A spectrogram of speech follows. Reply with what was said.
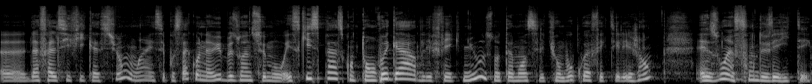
euh, de la falsification, et c'est pour ça qu'on a eu besoin de ce mot. Et ce qui se passe quand on regarde les fake news, notamment celles qui ont beaucoup affecté les gens, elles ont un fond de vérité.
